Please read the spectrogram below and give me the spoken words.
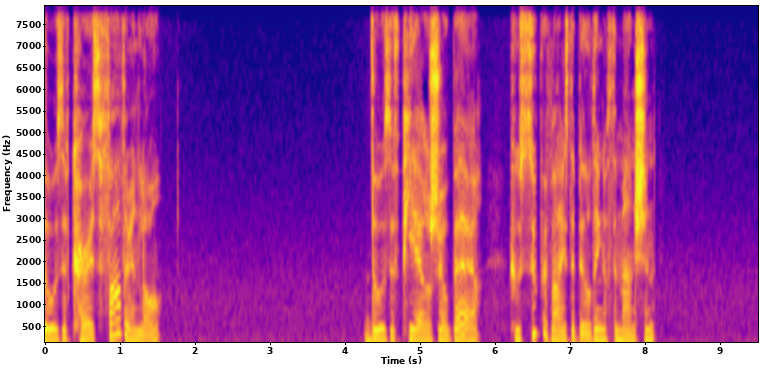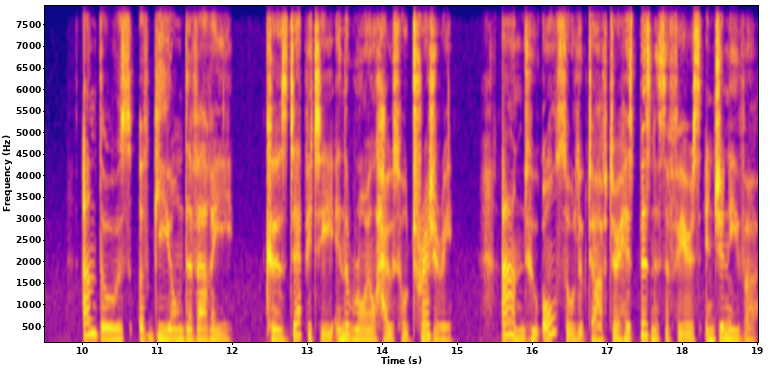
those of Coeur's father in law, those of Pierre Joubert, who supervised the building of the mansion, and those of Guillaume de Varye, Coeur's deputy in the royal household treasury, and who also looked after his business affairs in Geneva.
